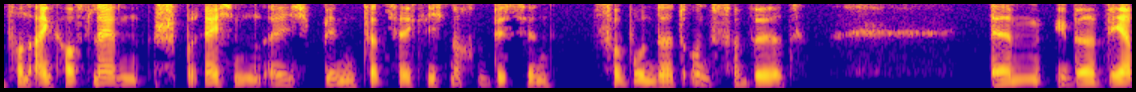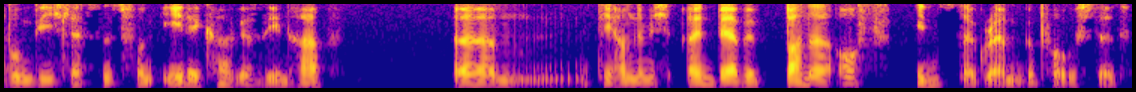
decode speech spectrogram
von Einkaufsläden sprechen, ich bin tatsächlich noch ein bisschen verwundert und verwirrt ähm, über Werbung, die ich letztens von Edeka gesehen habe. Ähm, die haben nämlich ein Werbebanner auf Instagram gepostet.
